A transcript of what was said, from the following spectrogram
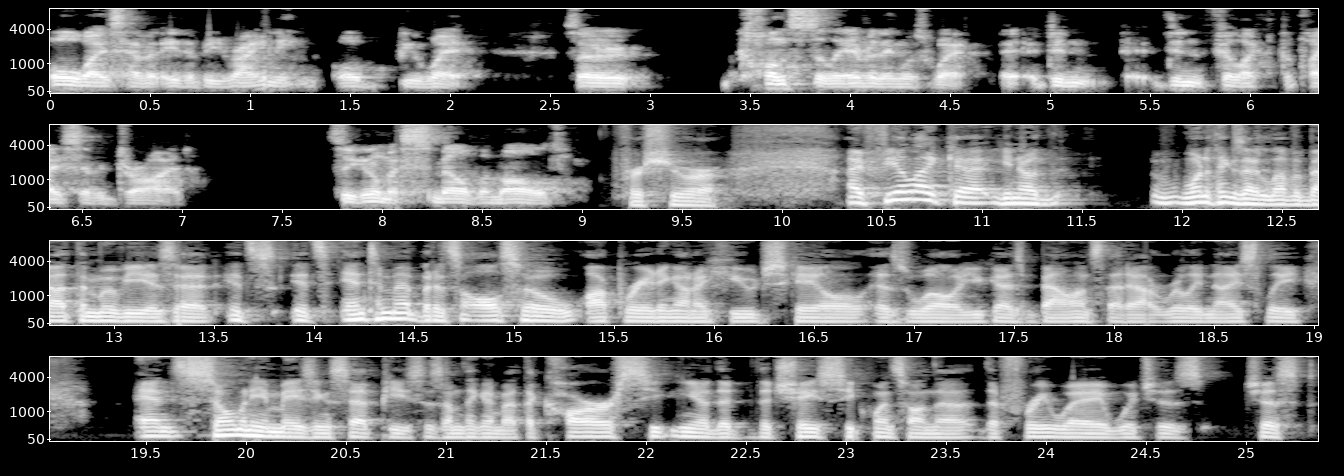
always have it either be raining or be wet. So constantly everything was wet. It didn't it didn't feel like the place ever dried. So you can almost smell the mold. For sure. I feel like uh, you know one of the things I love about the movie is that it's it's intimate, but it's also operating on a huge scale as well. You guys balance that out really nicely and so many amazing set pieces. I'm thinking about the car, you know, the, the chase sequence on the, the freeway, which is just,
